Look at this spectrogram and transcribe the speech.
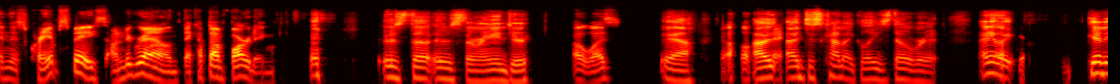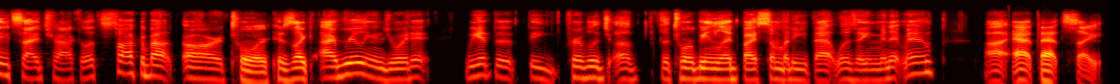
in this cramped space underground that kept on farting. It was the it was the ranger. Oh, it was? Yeah, Oh, I okay. I just kind of glazed over it. Anyway, getting sidetracked. Let's talk about our tour because like I really enjoyed it. We had the the privilege of the tour being led by somebody that was a Minuteman uh, at that site.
